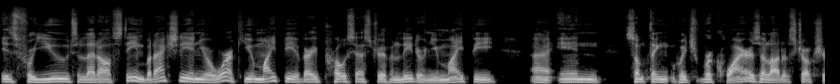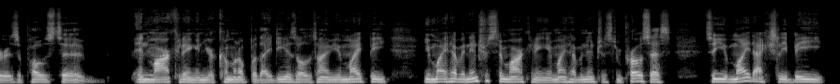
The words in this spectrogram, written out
is for you to let off steam. But actually, in your work, you might be a very process driven leader and you might be uh, in something which requires a lot of structure as opposed to in marketing and you're coming up with ideas all the time you might be you might have an interest in marketing you might have an interest in process so you might actually be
